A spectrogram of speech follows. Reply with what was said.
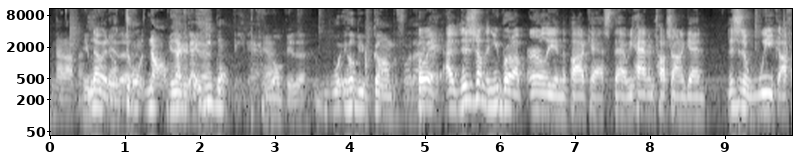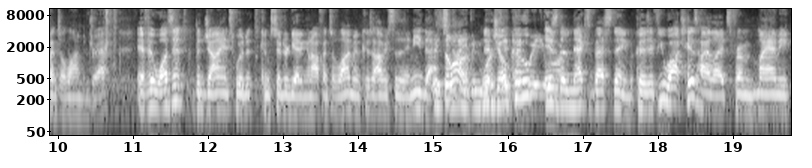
in that offense. He No, won't we be don't. no. He's not gonna be he there. won't be there. He won't be there. He'll be gone before that. But wait, I, this is something you brought up early in the podcast that we haven't touched on again. This is a weak offensive lineman draft. If it wasn't, the Giants would consider getting an offensive lineman because obviously they need that. it's still not are. even worth it that way Njoku is are. the next best thing because if you watch his highlights from Miami,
